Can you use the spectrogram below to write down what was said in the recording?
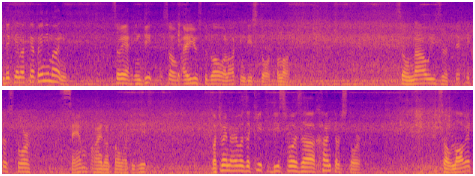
They cannot have any money. So yeah indeed so I used to go a lot in this store a lot so now is a technical store. Sam I don't know what it is. But when I was a kid this was a hunter store. So Lovec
